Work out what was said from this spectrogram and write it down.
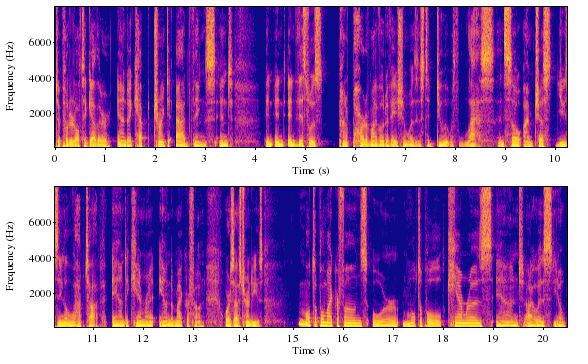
to put it all together. And I kept trying to add things, and and and and this was kind of part of my motivation was is to do it with less. And so i'm just using a laptop and a camera and a microphone whereas i was trying to use multiple microphones or multiple cameras. And i was you know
